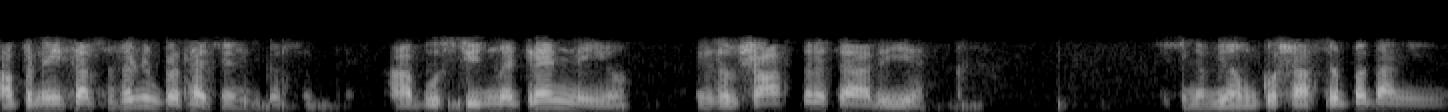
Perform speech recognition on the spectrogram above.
अपने हिसाब से थोड़ी प्रथा चेंज कर सकते हैं। आप उस चीज़ में ट्रेंड नहीं हो, ये सब शास्त्र से आ रही है। लेकिन अभी हमको शास्त्र पता नहीं है।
